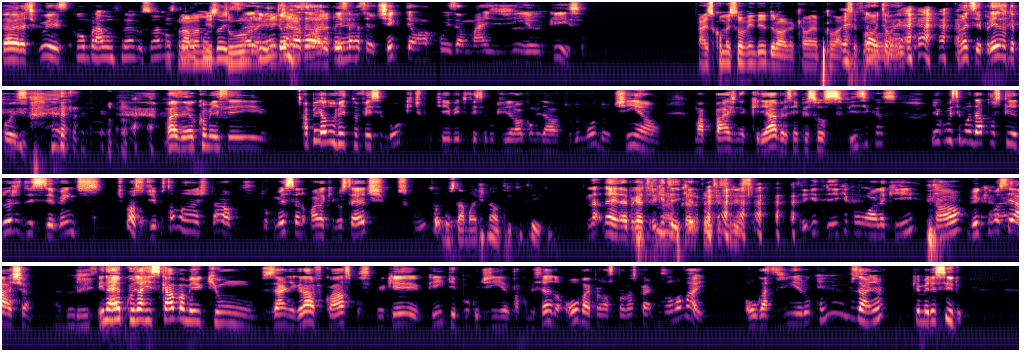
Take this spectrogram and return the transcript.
Sabe, era tipo isso. Comprava o frango só mistura Comprava com os dois mistura, ingredientes. Então eu, passava- eu pensava assim, eu tinha que ter uma coisa mais de dinheiro do que isso. Aí você começou a vender droga, aquela época lá que você falou. Não, então, né? eu- antes de ser preso ou depois? Mas aí eu comecei a pegar no evento no Facebook, tipo, que evento no Facebook em geral convidava todo mundo, não tinha uma página que criava, era sem pessoas físicas. E eu comecei a mandar para os criadores desses eventos, tipo, ó, sou Diego Bustamante e tal, tô começando, olha aqui meu set, escuta. Bustamante não, trick trick. Na, na época era trick Na trick, época era era trick-trick. trick trick, pum, olha aqui e tal, vê o que você acha. Adorei esse E na época eu já arriscava meio que um design gráfico, aspas, porque quem tem pouco dinheiro e tá começando, ou vai pelas próprias pernas ou não vai. Ou gasta dinheiro com um designer que é merecido.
